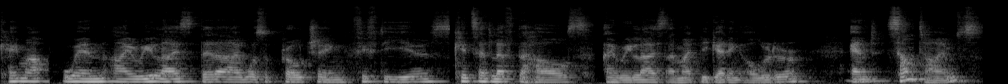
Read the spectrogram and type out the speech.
came up when I realized that I was approaching 50 years. Kids had left the house. I realized I might be getting older. And sometimes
